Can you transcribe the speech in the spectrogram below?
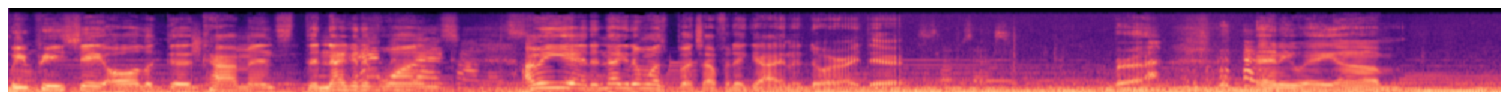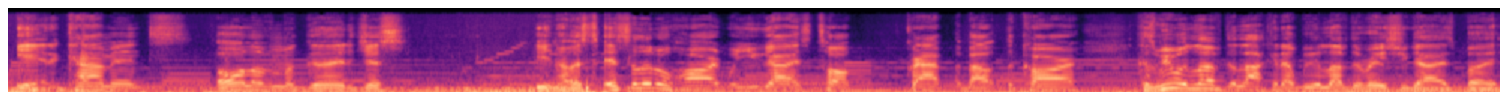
We appreciate all the good comments, the negative and ones. The I mean, yeah, the negative ones, but out for the guy in the door right there. Bruh. anyway, um, yeah, the comments, all of them are good. Just, you know, it's, it's a little hard when you guys talk crap about the car because we would love to lock it up. We would love to race you guys, but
